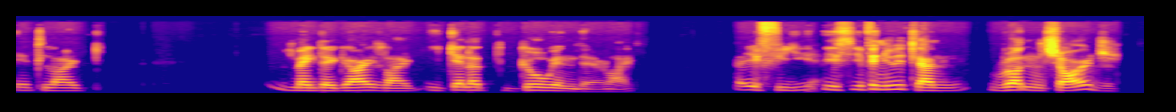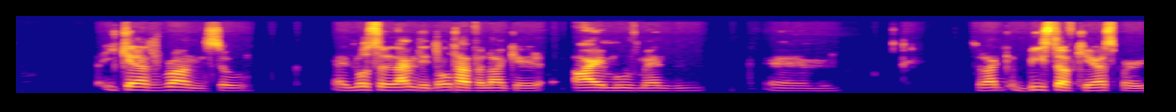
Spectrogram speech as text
it like make the guys like he cannot go in there. Like if he yeah. if even it can run and charge, he cannot run. So and most of the time they don't have a, like a eye movement um, so like Beast of Chaos, for,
